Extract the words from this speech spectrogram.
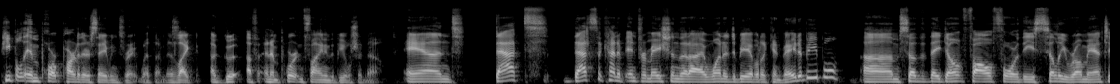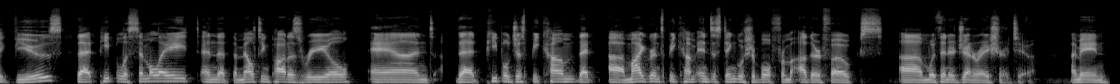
People import part of their savings rate with them is like a good an important finding that people should know. And that's that's the kind of information that I wanted to be able to convey to people, um, so that they don't fall for these silly romantic views that people assimilate and that the melting pot is real and that people just become that uh, migrants become indistinguishable from other folks um, within a generation or two. I mean,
